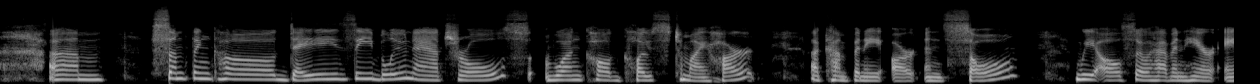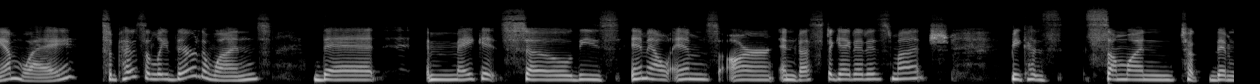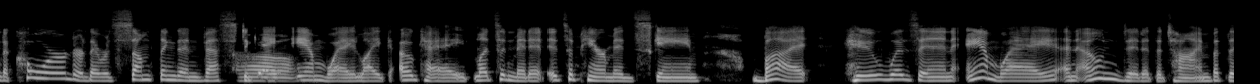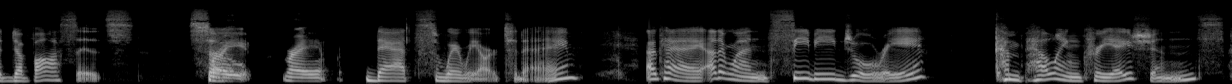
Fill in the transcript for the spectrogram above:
Um, something called Daisy Blue Naturals. One called Close to My Heart. A company Art and Soul. We also have in here Amway. Supposedly, they're the ones that make it so these MLMs aren't investigated as much because someone took them to court or there was something to investigate Oh. Amway. Like, okay, let's admit it, it's a pyramid scheme. But who was in Amway and owned it at the time? But the DeVosses. So right. Right. that's where we are today. Okay, other ones CB Jewelry, Compelling Creations,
